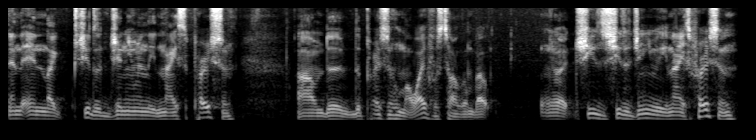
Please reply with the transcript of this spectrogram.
and and like she's a genuinely nice person. Um the the person who my wife was talking about uh, she's she's a genuinely nice person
